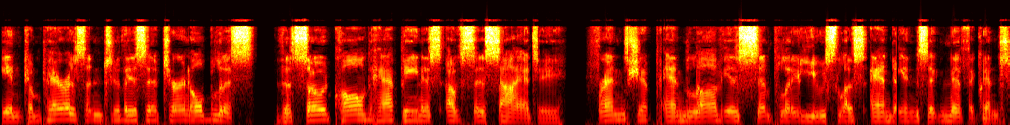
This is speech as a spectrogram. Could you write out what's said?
In comparison to this eternal bliss, the so called happiness of society, friendship, and love is simply useless and insignificant.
